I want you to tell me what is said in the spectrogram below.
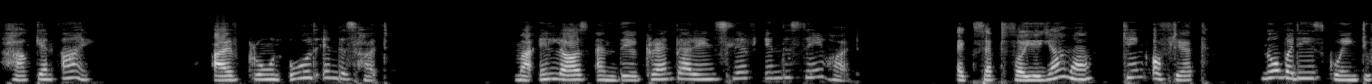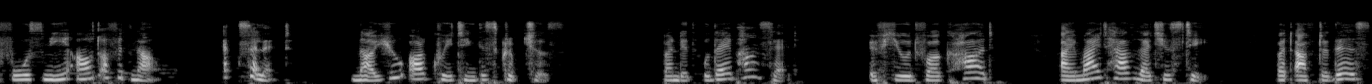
How can I? I've grown old in this hut. My in-laws and their grandparents lived in the same hut. Except for your Yama, king of death, nobody is going to force me out of it now. Excellent! Now you are quoting the scriptures. Pandit Uday Bhan said, If you'd work hard, I might have let you stay. But after this,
